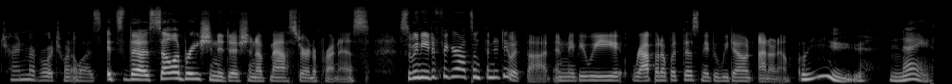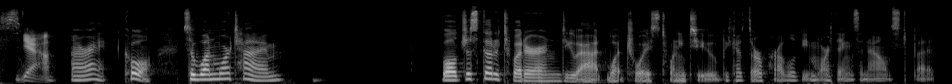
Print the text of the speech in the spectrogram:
trying to remember which one it was. It's the celebration edition of Master and Apprentice. So we need to figure out something to do with that. And maybe we wrap it up with this, maybe we don't. I don't know. Ooh, nice. Yeah. All right, cool. So one more time. Well, just go to Twitter and do at what choice 22 because there will probably be more things announced. But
